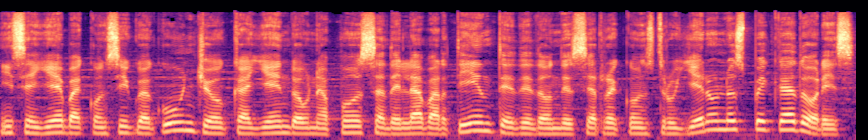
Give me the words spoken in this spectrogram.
y se lleva consigo a Gunjo cayendo a una fosa de lava ardiente de donde se reconstruyeron los pecadores.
